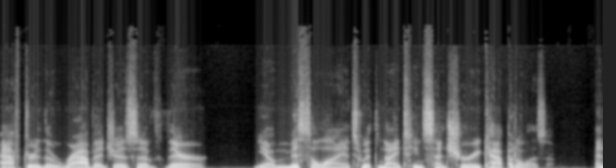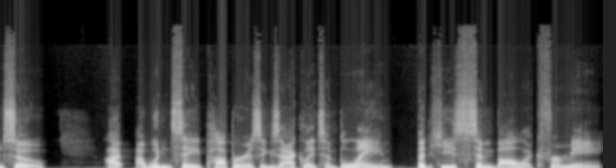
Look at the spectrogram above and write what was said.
after the ravages of their, you know, misalliance with 19th century capitalism. And so I, I wouldn't say Popper is exactly to blame, but he's symbolic for me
